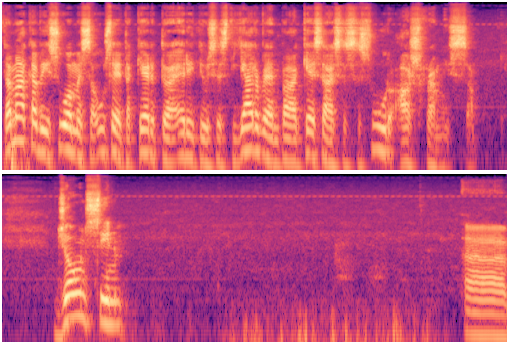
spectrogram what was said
Tämä kävi Suomessa useita kertoja erityisesti Järvenpään kesäisessä Suur-Ashramissa. Jonesin öö,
